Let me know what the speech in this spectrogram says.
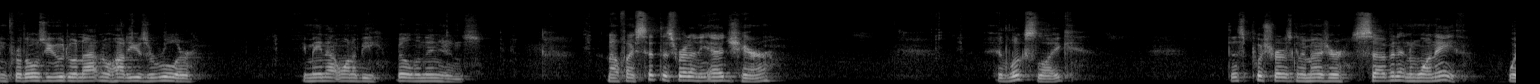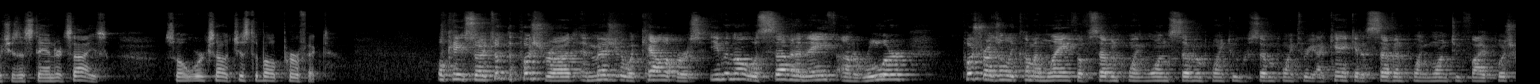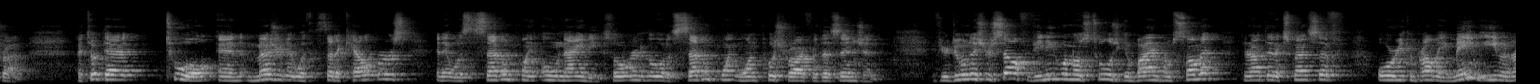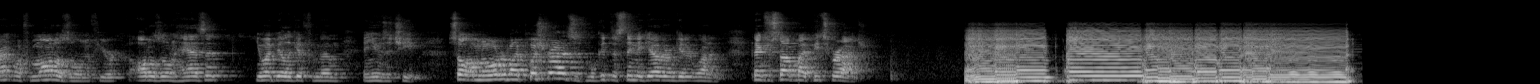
And for those of you who do not know how to use a ruler, you may not want to be building engines. Now if I set this right on the edge here, it looks like this push rod is going to measure 7 and 1 8 which is a standard size. So it works out just about perfect. Okay, so I took the push rod and measured it with calipers. Even though it was 7 and 8 on a ruler, push rods only come in length of 7.1, 7.2, 7.3. I can't get a 7.125 push rod. I took that tool and measured it with a set of calipers and it was 7.090. So we're going to go a 7.1 push rod for this engine. If you're doing this yourself, if you need one of those tools, you can buy them from Summit. They're not that expensive. Or you can probably maybe even rent one from AutoZone. If your AutoZone has it, you might be able to get from them and use it cheap. So I'm going to order my push rods. We'll get this thing together and get it running. Thanks for stopping by Pete's Garage.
